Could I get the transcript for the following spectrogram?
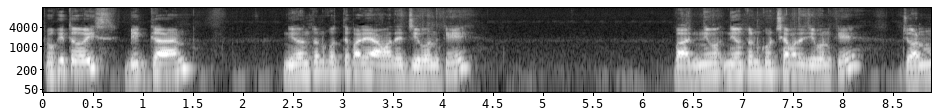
প্রকৃতই বিজ্ঞান নিয়ন্ত্রণ করতে পারে আমাদের জীবনকে। বা নিয়ন্ত্রণ করছে আমাদের জীবনকে জন্ম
